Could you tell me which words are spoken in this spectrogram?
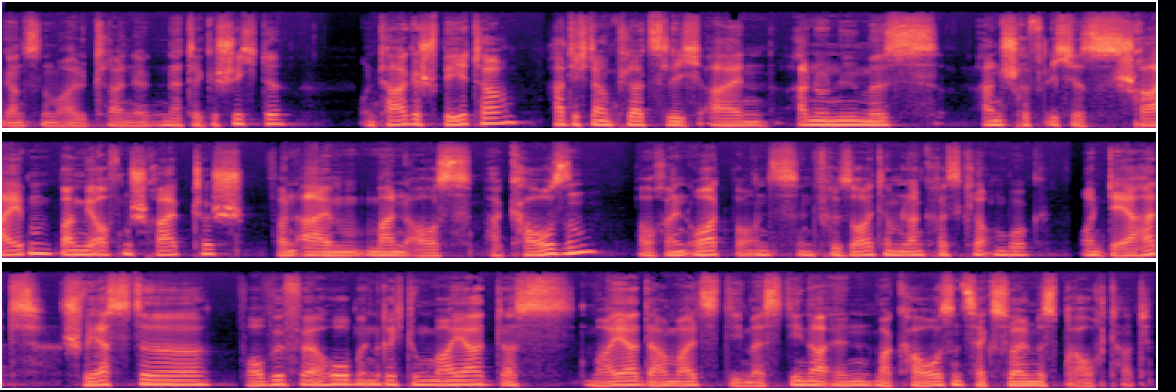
ganz normal kleine nette Geschichte. Und Tage später hatte ich dann plötzlich ein anonymes handschriftliches Schreiben bei mir auf dem Schreibtisch von einem Mann aus Markhausen, auch ein Ort bei uns in Friseute im Landkreis Kloppenburg. Und der hat schwerste Vorwürfe erhoben in Richtung Meyer, dass Meyer damals die Messdiener in Markhausen sexuell missbraucht hat.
